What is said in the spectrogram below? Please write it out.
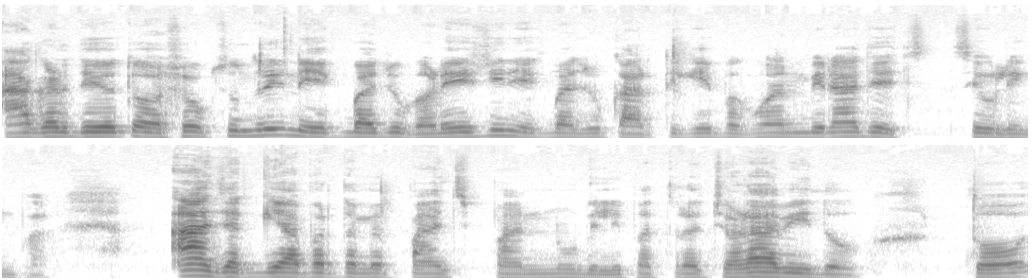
આગળ જઈએ તો અશોક સુંદરીને એક બાજુ ગણેશજી ને એક બાજુ કાર્તિકેય ભગવાન બિરાજે શિવલિંગ પર. આ જગ્યા પર તમે પાંચ પાનનું બિલીપત્ર ચઢાવી દો, તો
